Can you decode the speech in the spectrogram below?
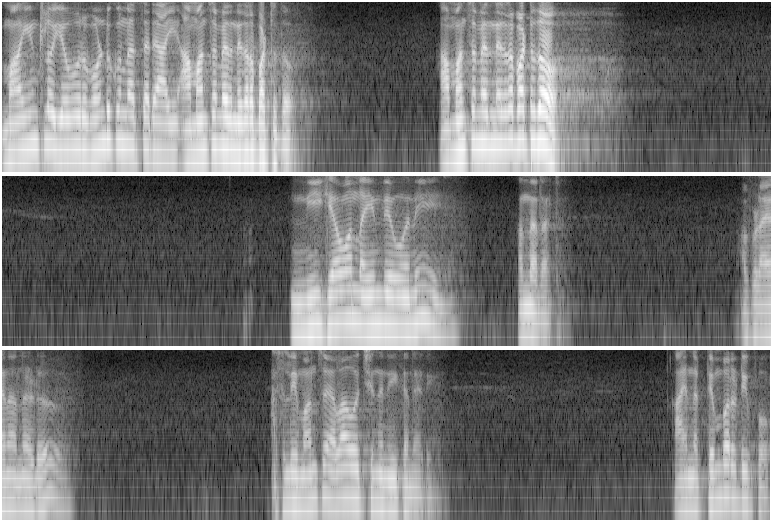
మా ఇంట్లో ఎవరు వండుకున్నా సరే ఆ- మంచం మీద నిద్ర పట్టదు. ఆ మంచం మీద నిద్రపట్టదో నీకేమన్నా అయిందేమో అని అన్నారట. అప్పుడు ఆయన అన్నాడు అసలు ఈ మంచం ఎలా వచ్చింది నీకని అడిగి. ఆయన టింబర్ డిపో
